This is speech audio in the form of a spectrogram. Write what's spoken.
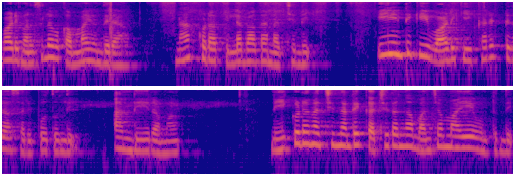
వాడి మనసులో ఒక అమ్మాయి ఉందిరా. నాకు కూడా పిల్ల బాగా నచ్చింది. ఈ ఇంటికి వాడికి కరెక్ట్గా సరిపోతుంది అంది రమ. నీకు కూడా నచ్చిందంటే ఖచ్చితంగా మంచమ్మాయే ఉంటుంది.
